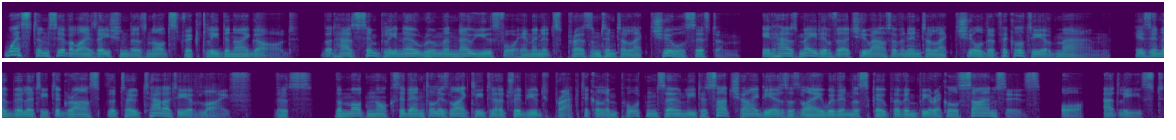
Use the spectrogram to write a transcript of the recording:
Western civilization does not strictly deny God, but has simply no room and no use for him in its present intellectual system. It has made a virtue out of an intellectual difficulty of man, his inability to grasp the totality of life. Thus, the modern Occidental is likely to attribute practical importance only to such ideas as lie within the scope of empirical sciences, or, at least,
